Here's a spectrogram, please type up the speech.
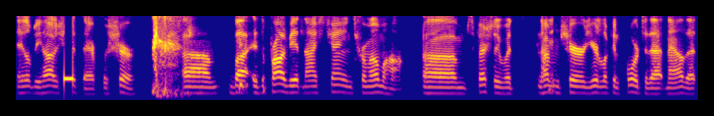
It'll be hot as shit there for sure. um, but it'll probably be a nice change from Omaha. Um, especially with I'm sure you're looking forward to that now that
